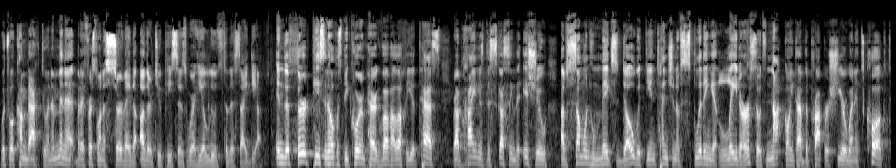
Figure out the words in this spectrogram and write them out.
which we'll come back to in a minute, but I first want to survey the other two pieces where he alludes to this idea. In the third piece in Hilchos Bikurim Perek Vav Halacha Yotes, Rab Chaim is discussing the issue of someone who makes dough with the intention of splitting it later, so it's not going to have the proper shiur when it's cooked,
